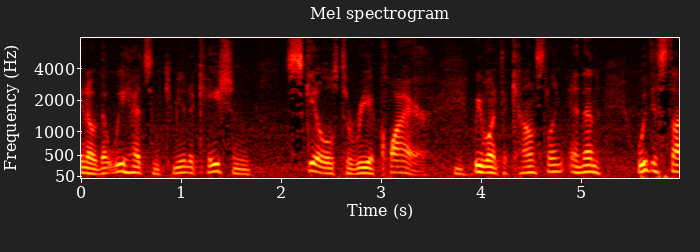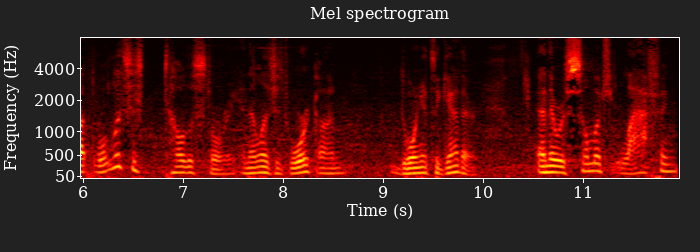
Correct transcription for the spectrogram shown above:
you know, that we had some communication skills to reacquire. We went to counseling, and then we just thought, well, let's just tell the story, and then let's just work on doing it together. And there was so much laughing,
